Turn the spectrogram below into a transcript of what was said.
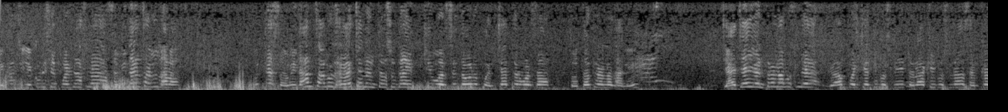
एकोणीसशे एकोणीसशे पन्नासला संविधान चालू झाला पण त्या संविधान चालू झाल्याच्यानंतर सुद्धा इतकी जवळ पंच्याहत्तर वर्ष स्वातंत्र्याला झाले. ज्या ज्या यंत्रणा बसल्या ग्रामपंचायती बसली तलाठी बसला सर्कल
